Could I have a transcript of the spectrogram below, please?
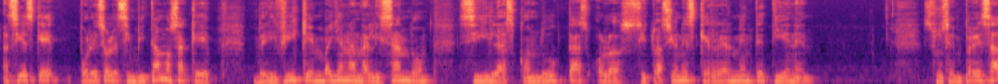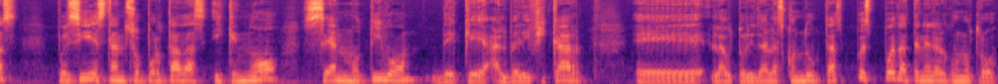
Así es que por eso les invitamos a que verifiquen, vayan analizando si las conductas o las situaciones que realmente tienen sus empresas, pues sí están soportadas y que no sean motivo de que al verificar eh, la autoridad las conductas, pues pueda tener algún otro,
